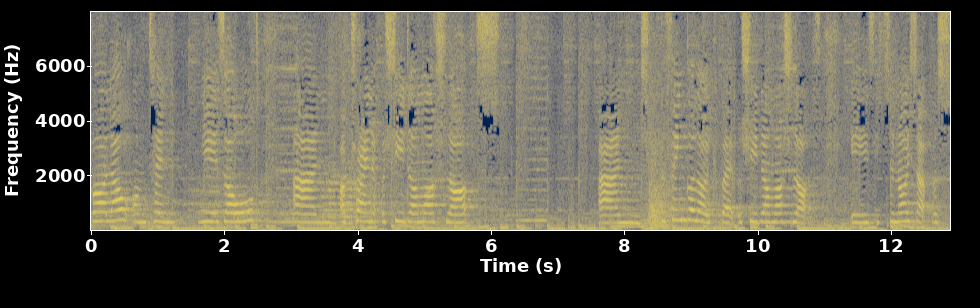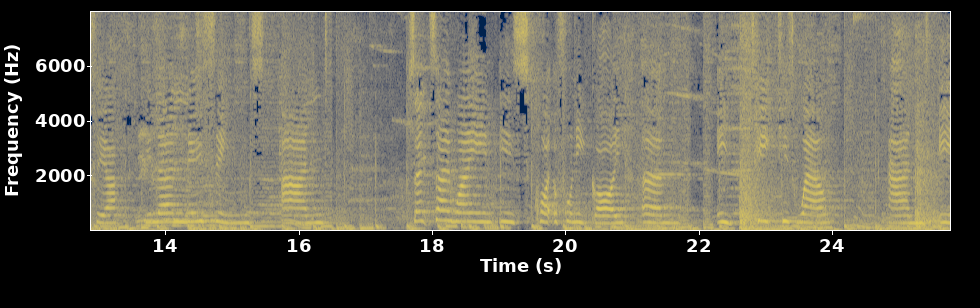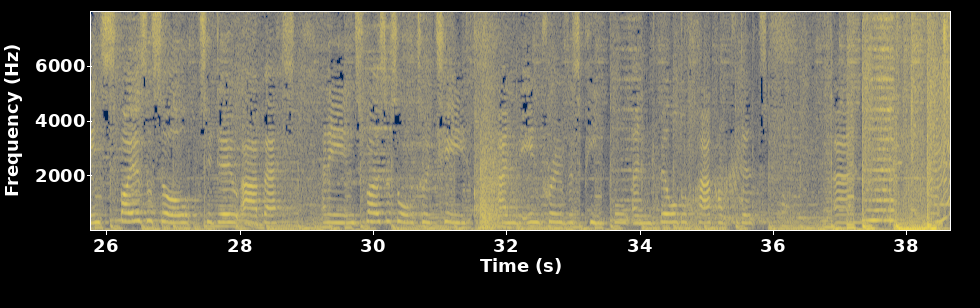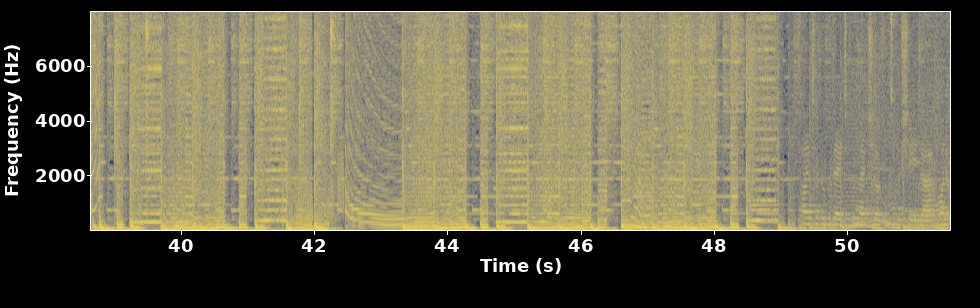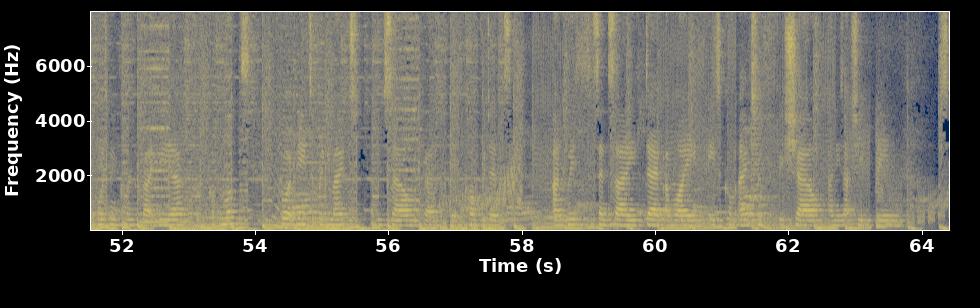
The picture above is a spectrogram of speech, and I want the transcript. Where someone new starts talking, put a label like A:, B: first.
A: Barlow. I'm 10 years old and I train at Bushido Martial Arts. And the thing I like about Bushido Martial Arts is it's a nice atmosphere. You learn new things and Sensei Wayne is quite a funny guy. Um, he teaches well and he inspires us all to do our best and he inspires us all to achieve and improve as people and build up our confidence.
B: Um, Excited every day to bring their children to Bushido. My little boy's been coming for about a year, a couple of months. Him here to bring him out himself and um, get confidence. And with Sensei, Deb and Wayne, he's come out of his shell and he's actually been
